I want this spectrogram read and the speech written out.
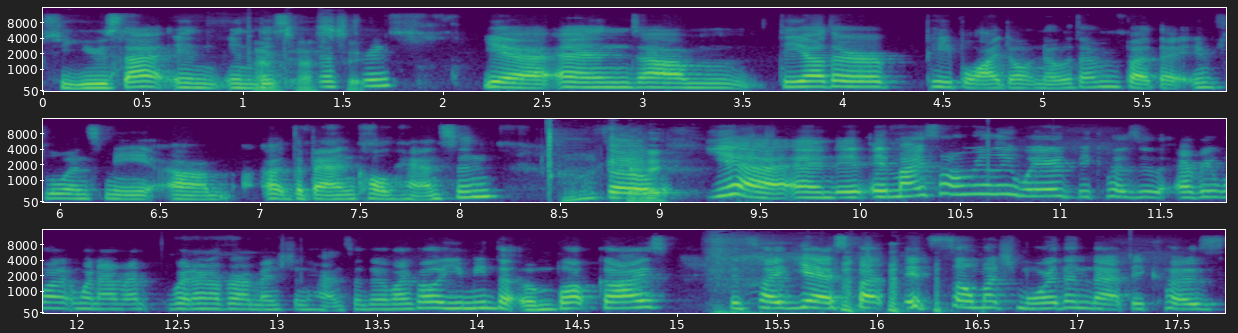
to use that in in this industry. Yeah, and um, the other people I don't know them, but that influenced me. Um, uh, the band called Hanson. Okay. So yeah, and it, it might sound really weird because everyone when I whenever I mention Hanson, they're like, "Oh, you mean the MMMBop guys?" It's like yes, but it's so much more than that because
